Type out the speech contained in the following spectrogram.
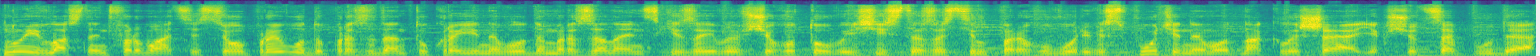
Ну і власне інформація з цього приводу. Президент України Володимир Зеленський заявив, що готовий сісти за стіл переговорів із Путіним. Однак, лише якщо це буде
